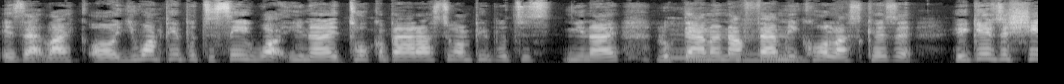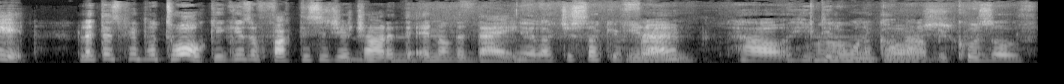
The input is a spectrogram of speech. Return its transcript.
is that like, oh, you want people to see what you know, talk about us. You want people to you know look down on our family, mm-hmm. call us cause it. Who gives a shit? Let those people talk. Who gives a fuck? This is your child at the mm. end of the day. Yeah, like just like your You know? friend, how he didn't Oh want to come out because of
